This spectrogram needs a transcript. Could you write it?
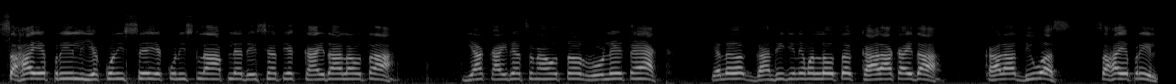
सहा एप्रिल एकोणीसशे एकोणीसला आपल्या देशात एक कायदा आला होता. या कायद्याचं नाव होतं रोलेट ॲक्ट. याला गांधीजीने म्हणलं होतं काळा कायदा काळा दिवस सहा एप्रिल.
